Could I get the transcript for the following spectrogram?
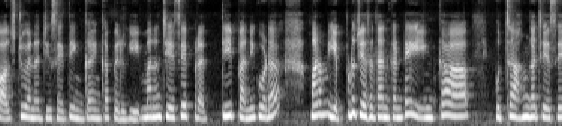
పాజిటివ్ ఎనర్జీస్ అయితే ఇంకా ఇంకా పెరిగి, మనం చేసే ప్రతి పని కూడా మనం ఎప్పుడు చేసేదానికంటే ఇంకా ఉత్సాహంగా చేసే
